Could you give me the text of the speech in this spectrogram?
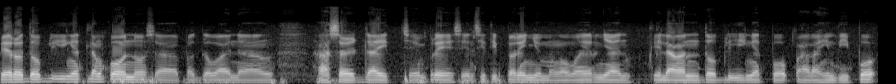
Pero doble ingat lang po no sa paggawa ng hazard light. Siyempre, sensitive pa rin yung mga wire niyan. Kailangan doble ingat po para hindi po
